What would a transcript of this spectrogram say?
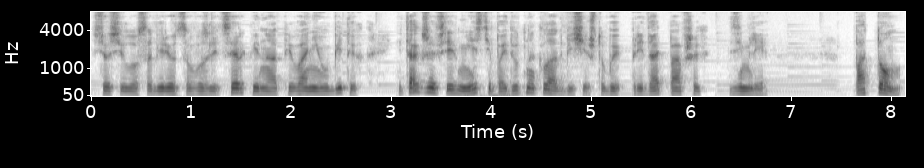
все село соберется возле церкви на отпевание убитых и также все вместе пойдут на кладбище, чтобы предать павших земле. Потом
